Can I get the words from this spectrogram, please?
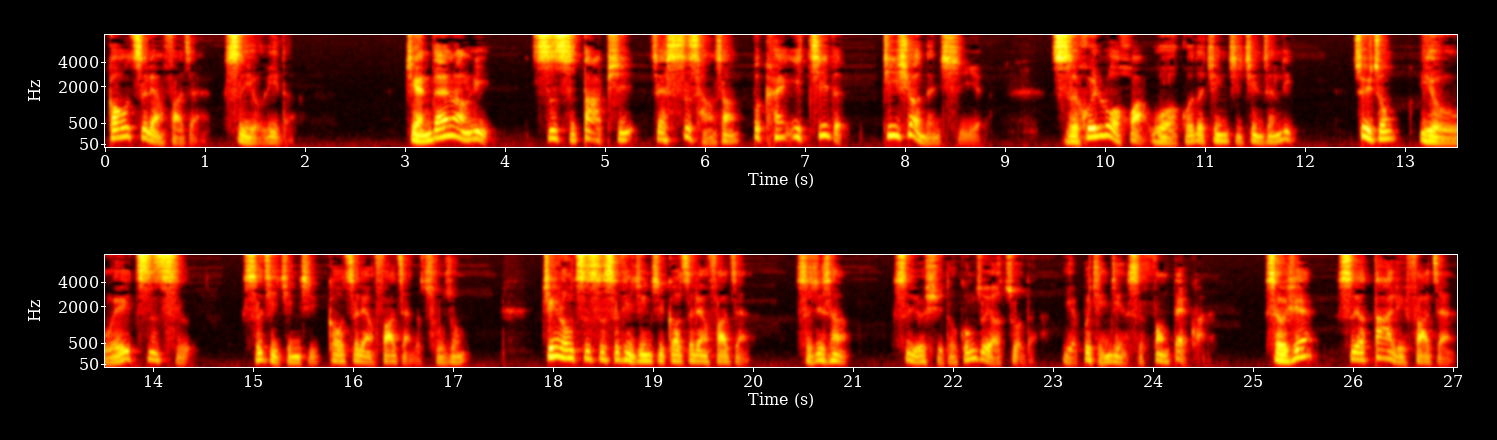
高质量发展是有利的。简单让利，支持大批在市场上不堪一击的低效能企业。只会弱化我国的经济竞争力，最终有违支持实体经济高质量发展的初衷。金融支持实体经济高质量发展，实际上是有许多工作要做的，也不仅仅是放贷款。首先是要大力发展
